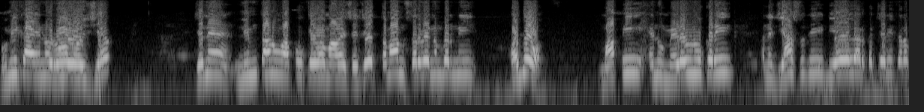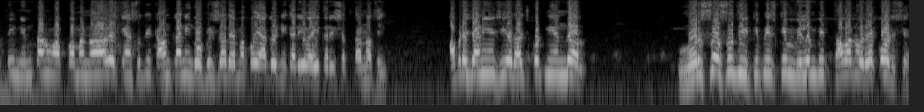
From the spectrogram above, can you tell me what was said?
ભૂમિકા એનો રોલ હોય છે, જેને નિમતાણું આપવું કહેવામાં આવે છે, જે તમામ સર્વે નંબરની હદો માપી એનું મેળવણું કરી અને જ્યાં સુધી ડીઆઈએલઆર કચેરી તરફથી નિમતાણું આપવામાં ન આવે, ત્યાં સુધી ટાઉન પ્લાનિંગ ઓફિસર એમાં કોઈ આગળની કાર્યવાહી કરી શકતા નથી. આપણે જાણીએ છીએ રાજકોટની અંદર વર્ષો સુધી ટીપી સ્કીમ વિલંબિત થવાનો રેકોર્ડ છે.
